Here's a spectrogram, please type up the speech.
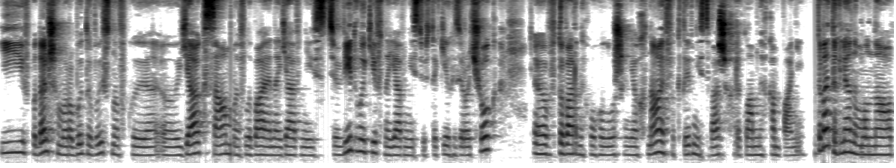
і в подальшому робити висновки, е, як саме впливає наявність відгуків, наявність ось таких зірочок е, в товарних оголошеннях на ефективність ваших рекламних кампаній. Давайте глянемо на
